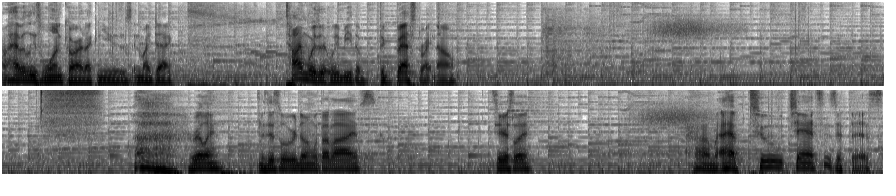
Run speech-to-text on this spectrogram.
I have at least one card I can use in my deck. Time Wizard would be the, the best right now. really? Is this what we're doing with our lives? Seriously? Um, I have two chances at this.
